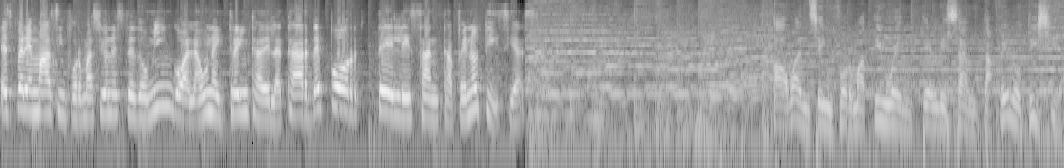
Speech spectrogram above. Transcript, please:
Espere más información este domingo a la 1 y 30 de la tarde por Tele Santa Fe Noticias. Avance informativo en Tele Santa Fe Noticias.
